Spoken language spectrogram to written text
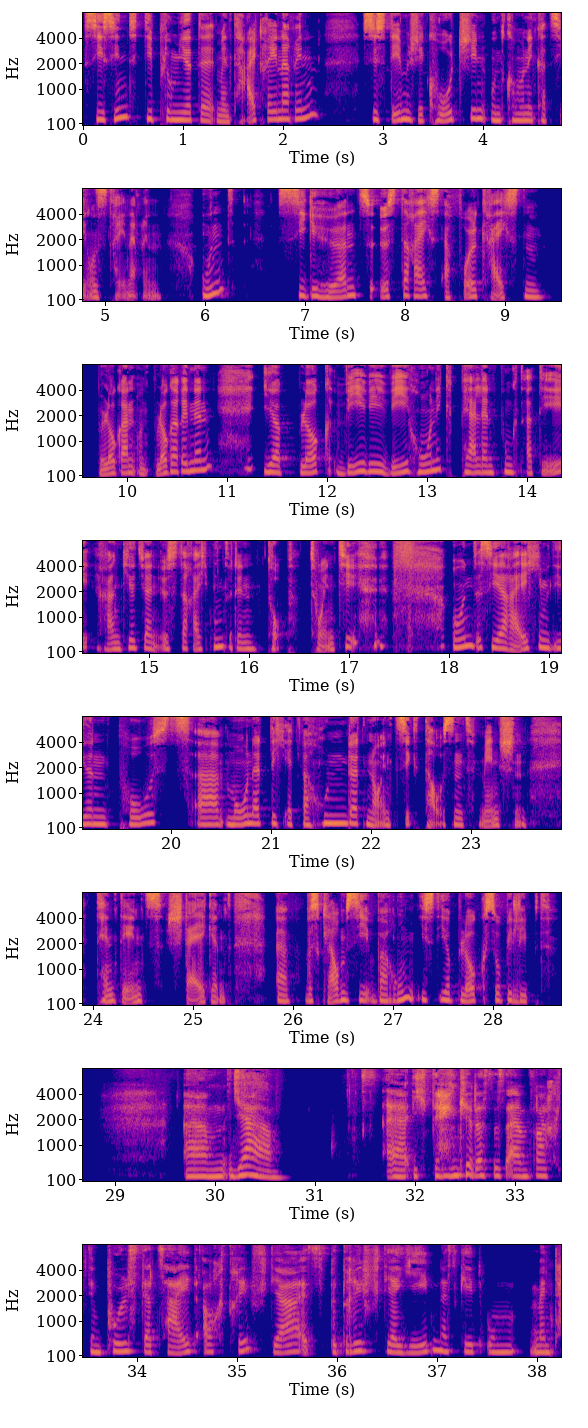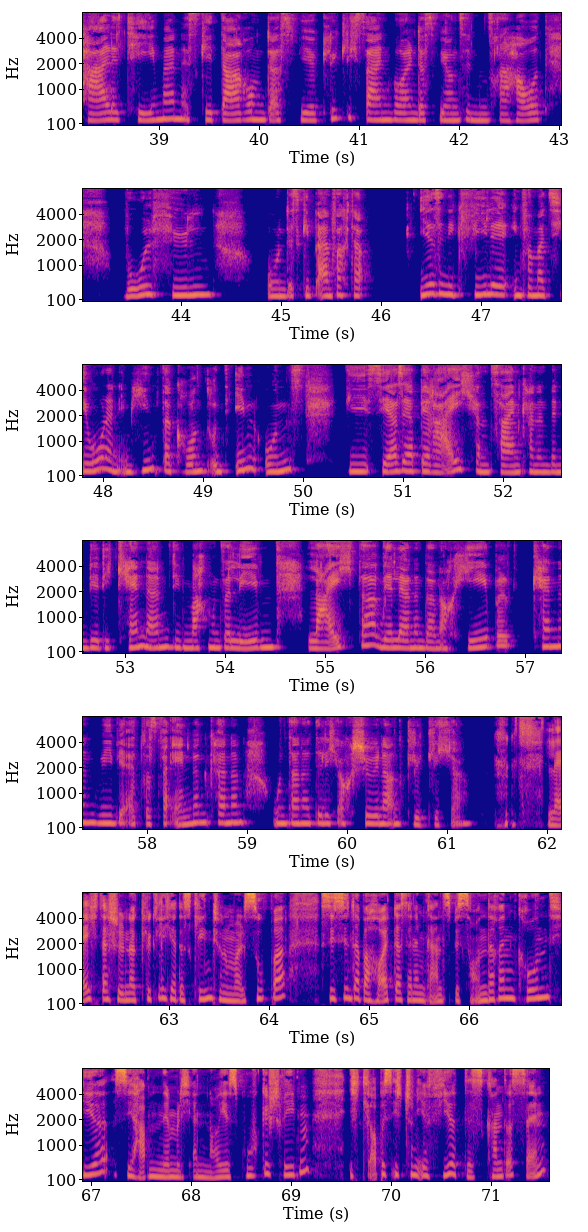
Sie sind diplomierte Mentaltrainerin, systemische Coachin und Kommunikationstrainerin. Und Sie gehören zu Österreichs erfolgreichsten Bloggern und Bloggerinnen. Ihr Blog www.honigperlen.at rangiert ja in Österreich unter den Top 20 und sie erreichen mit ihren Posts äh, monatlich etwa 190.000 Menschen, Tendenz steigend. Äh, was glauben Sie, warum ist Ihr Blog so beliebt? Ähm, ja, ich denke, dass es einfach den Puls der Zeit auch trifft. Ja, es betrifft ja jeden. Es geht um mentale Themen. Es geht darum, dass wir glücklich sein wollen, dass wir uns in unserer Haut wohlfühlen. Und es gibt einfach da irrsinnig viele Informationen im Hintergrund und in uns, die sehr, sehr bereichernd sein können, wenn wir die kennen. Die machen unser Leben leichter. Wir lernen dann auch Hebel kennen, wie wir etwas verändern können und dann natürlich auch schöner und glücklicher. Leichter, schöner, glücklicher, das klingt schon mal super. Sie sind aber heute aus einem ganz besonderen Grund hier. Sie haben nämlich ein neues Buch geschrieben. Ich glaube, es ist schon Ihr viertes. Kann das sein?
